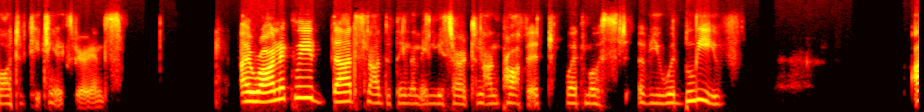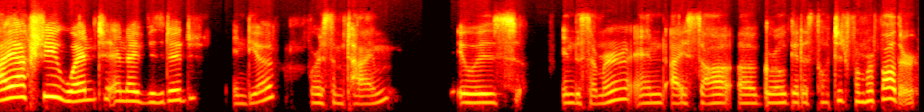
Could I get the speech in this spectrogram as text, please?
lot of teaching experience. Ironically, that's not the thing that made me start a nonprofit, what most of you would believe. I actually went and I visited India for some time it was in the summer and I saw a girl get assaulted from her father.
